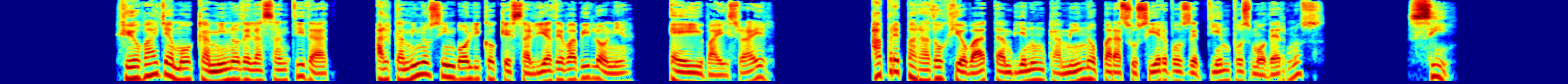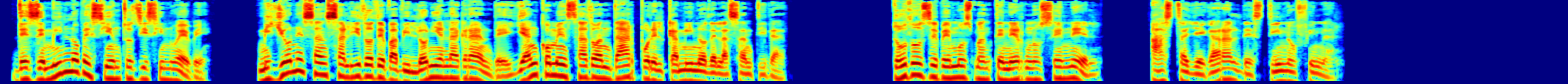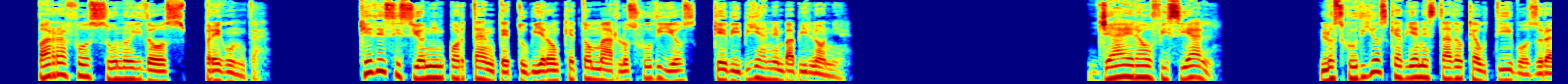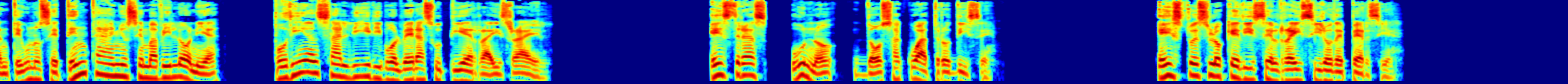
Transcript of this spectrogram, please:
Jehová llamó camino de la santidad al camino simbólico que salía de Babilonia e iba a Israel. ¿Ha preparado Jehová también un camino para sus siervos de tiempos modernos? Sí. Desde 1919, millones han salido de Babilonia la Grande y han comenzado a andar por el camino de la santidad. Todos debemos mantenernos en él hasta llegar al destino final. Párrafos 1 y 2 pregunta. ¿Qué decisión importante tuvieron que tomar los judíos que vivían en Babilonia? Ya era oficial. Los judíos que habían estado cautivos durante unos 70 años en Babilonia podían salir y volver a su tierra Israel. Esdras 1, 2 a 4 dice, Esto es lo que dice el rey Ciro de Persia.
